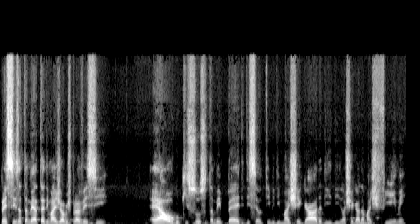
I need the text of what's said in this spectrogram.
precisa também até de mais jogos para ver se é algo que Souza também pede de ser um time de mais chegada, de, de uma chegada mais firme,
